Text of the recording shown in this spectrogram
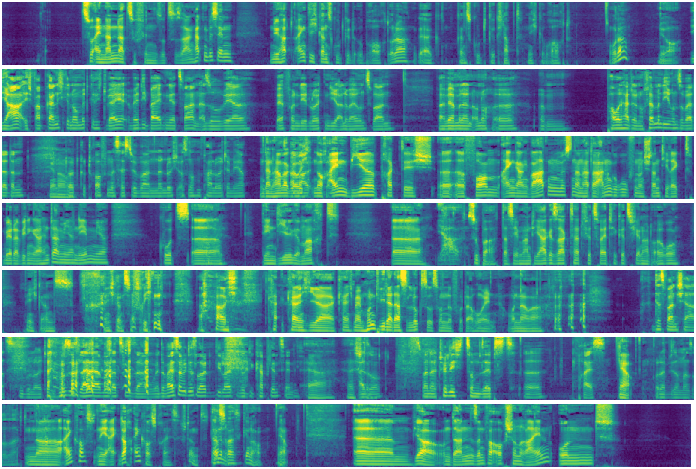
zueinander zu finden sozusagen. Hat ein bisschen, nee, hat eigentlich ganz gut ge- gebraucht, oder? Äh, ganz gut geklappt, nicht gebraucht. Oder? Ja. Ja, ich habe gar nicht genau mitgekriegt, wer, wer die beiden jetzt waren. Also wer, wer von den Leuten, die alle bei uns waren. Weil wir haben dann auch noch, äh, ähm, Paul hat ja noch Family und so weiter dann Genau. dort getroffen. Das heißt, wir waren dann durchaus noch ein paar Leute mehr. Und dann haben wir, glaube ich, noch ein Bier praktisch äh, äh, vorm Eingang warten müssen. Dann hat er angerufen und stand direkt mehr oder weniger hinter mir, neben mir. Kurz äh, Okay. den Deal gemacht. Äh, ja, super, dass jemand Ja gesagt hat für zwei Tickets, 400 Euro. Bin ich ganz, bin ich ganz zufrieden. Aber ich, kann, kann ich wieder, kann ich meinem Hund wieder das Luxushundefutter holen. Wunderbar. Das war ein Scherz, liebe Leute. Ich muss es leider immer dazu sagen. Weil du weißt ja, wie das Leute, die Leute sind, die kapieren es ja nicht. Ja, das stimmt. Also, es war natürlich zum Selbstpreis. Äh. Ja. Oder wie soll man so sagen. Na, Einkaufs, nee, doch Einkaufspreis, stimmt. Ja, Das genau. war, genau, ja. Ähm, ja, und dann sind wir auch schon rein und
